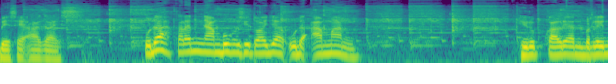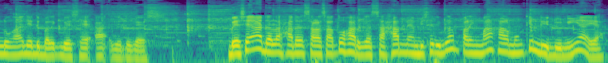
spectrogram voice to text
BCA guys. Udah kalian nyambung ke situ aja, udah aman. Hidup kalian berlindung aja di balik BCA gitu guys. BCA adalah salah satu harga saham yang bisa dibilang paling mahal mungkin di dunia ya.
